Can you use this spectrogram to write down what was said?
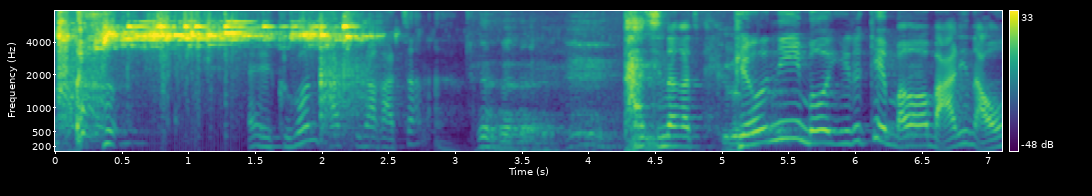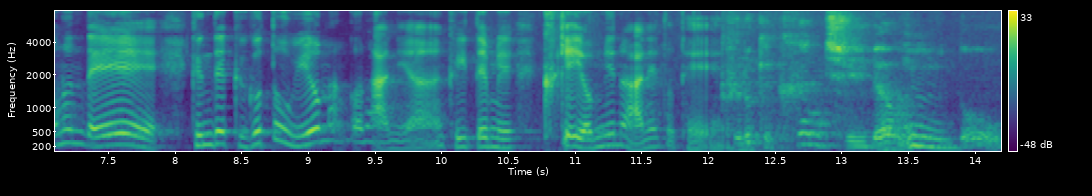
에이 그건 다 지나갔잖아. 다 지나갔. 그럼- 변이 뭐 이렇게 뭐 말이 나오는데 근데 그것도 위험한 건 아니야. 그렇기 때문에 크게 염려는 안 해도 돼. 그렇게 큰 질병이 음. 또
